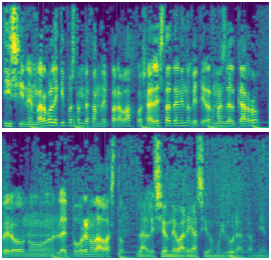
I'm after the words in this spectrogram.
y sin embargo el equipo está empezando a ir para abajo. O sea, él está teniendo que tirar más del carro, pero no, el pobre no da abasto. La lesión de Barea ha sido muy dura también.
